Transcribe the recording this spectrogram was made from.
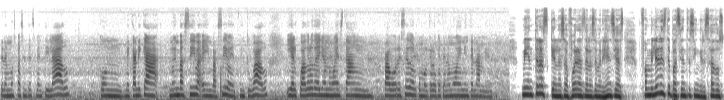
tenemos pacientes ventilados, con mecánica no invasiva e invasiva, intubado, y el cuadro de ellos no es tan favorecedor como lo que tenemos en internamiento. Mientras que en las afueras de las emergencias, familiares de pacientes ingresados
